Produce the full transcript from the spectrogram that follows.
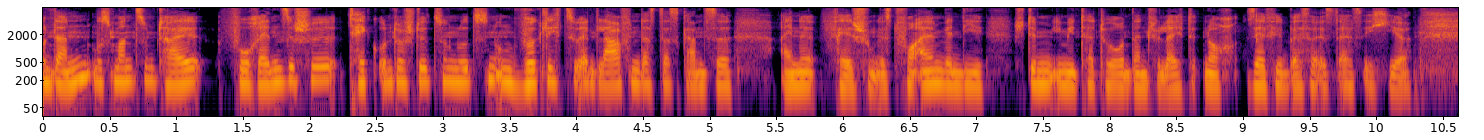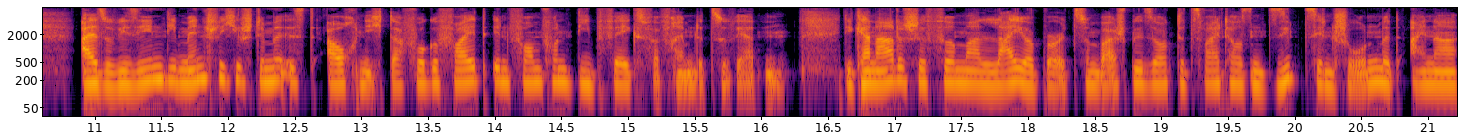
Und dann muss man zum Teil forensische Tech-Unterstützung nutzen, um wirklich zu entlarven, dass das Ganze eine Fälschung ist. Vor allem, wenn die Stimmenimitatorin dann vielleicht noch sehr viel besser ist als ich hier. Also, wir sehen, die menschliche Stimme ist auch nicht davor gefeit, in Form von Deepfakes verfremdet zu werden. Die kanadische Firma Lyrebird zum Beispiel sorgte 2017 schon mit einer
